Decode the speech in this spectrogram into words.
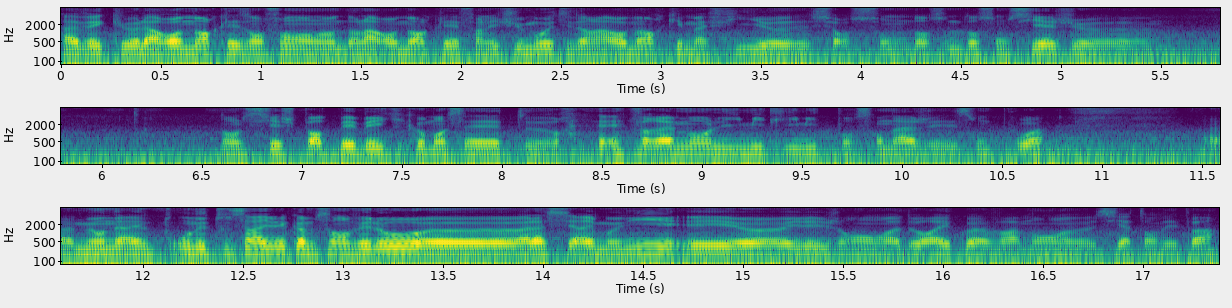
avec euh, la remorque, les enfants dans, la remorque, enfin les jumeaux étaient dans la remorque et ma fille euh, sur son, dans, son, siège, dans le siège porte-bébé qui commence à être vraiment limite limite pour son âge et son poids. mais on est, tous arrivés comme ça en vélo à la cérémonie et, les gens ont adoré quoi, vraiment s'y attendaient pas.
